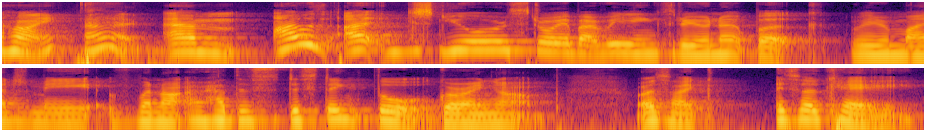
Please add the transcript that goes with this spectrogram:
Hi. Hi. Um, I was I, just your story about reading through your notebook really reminded me of when I, I had this distinct thought growing up. Where I was like, it's okay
